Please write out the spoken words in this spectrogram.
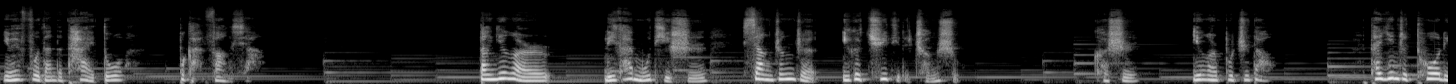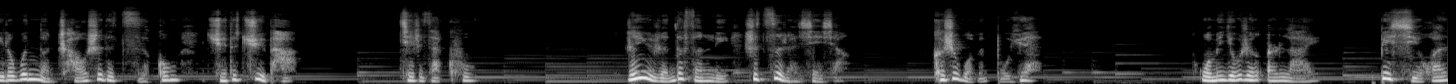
因为负担的太多，不敢放下。当婴儿离开母体时，象征着一个躯体的成熟。可是，婴儿不知道，他因着脱离了温暖潮湿的子宫，觉得惧怕。接着再哭。人与人的分离是自然现象，可是我们不愿。我们由人而来，便喜欢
